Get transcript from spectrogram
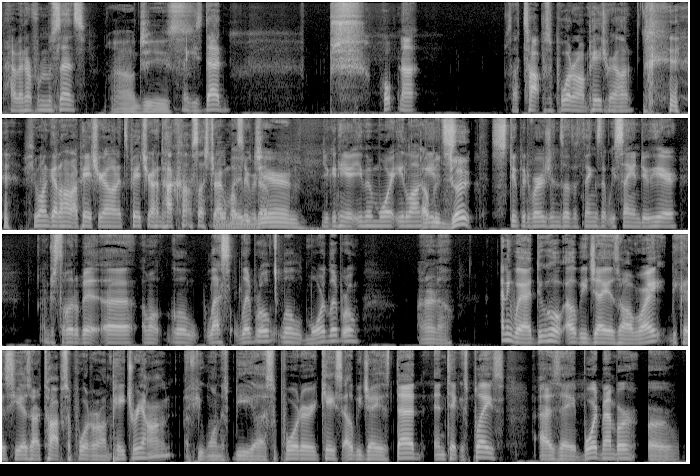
Haven't heard from him since. Oh, jeez. think he's dead. Hope not. It's our top supporter on Patreon. if you want to get on our Patreon, it's patreon.com slash Dragon Ball Super. Jiren. You can hear even more elongated, LBJ. stupid versions of the things that we say and do here. I'm just a little bit, uh, I'm a little less liberal, a little more liberal. I don't know. Anyway, I do hope LBJ is all right because he is our top supporter on Patreon. If you want to be a supporter in case LBJ is dead and take his place as a board member, or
